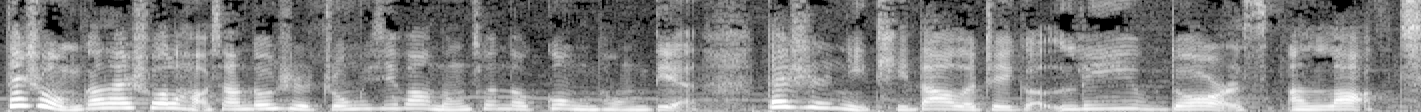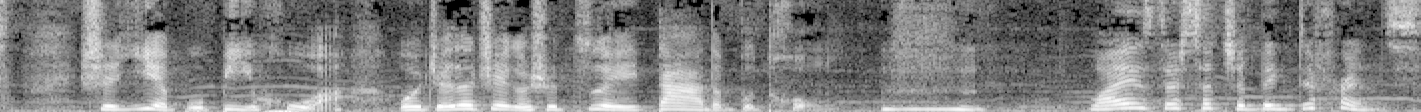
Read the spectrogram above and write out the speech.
但是我们刚才说了，好像都是中西方农村的共同点。但是你提到了这个 leave doors unlocked 是夜不闭户啊，我觉得这个是最大的不同。Why is there such a big difference?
